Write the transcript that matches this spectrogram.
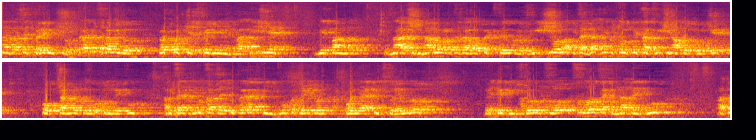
nám zase prevyšlo. Teraz sa bavili o rozpočte späť, dva týždne, kde pán náš navrhoval teda o 500 eur zvýšil, aby sa viac nemuselo, keď sa zvýši na to počet občanov toho potom veku, aby sa nemusel uberať tým dôchodom po nejakých 100 eur, skoro Slovenska na ten klub. A to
